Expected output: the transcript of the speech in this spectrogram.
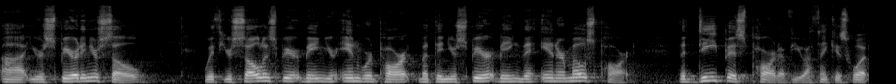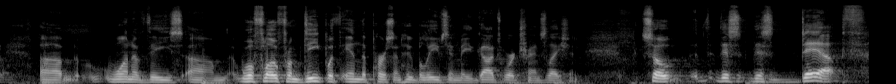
uh, your spirit and your soul with your soul and spirit being your inward part, but then your spirit being the innermost part, the deepest part of you, I think is what um, one of these um, will flow from deep within the person who believes in me, God's Word translation. So, this, this depth,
